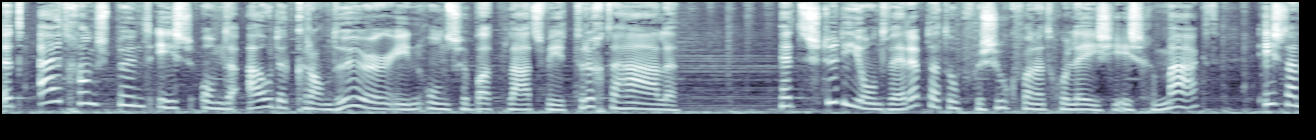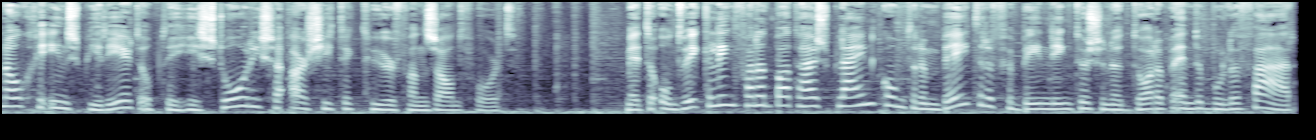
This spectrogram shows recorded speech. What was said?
Het uitgangspunt is om de oude grandeur in onze badplaats weer terug te halen. Het studieontwerp dat op verzoek van het college is gemaakt... is dan ook geïnspireerd op de historische architectuur van Zandvoort. Met de ontwikkeling van het Badhuisplein komt er een betere verbinding tussen het dorp en de boulevard...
